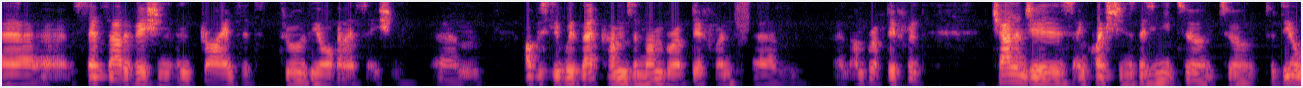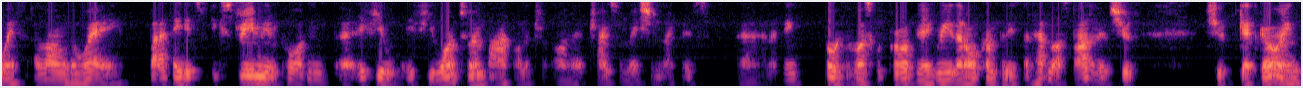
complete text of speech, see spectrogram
uh, sets out a vision and drives it through the organization. Um, obviously with that comes a number of different um, a number of different challenges and questions that you need to to to deal with along the way. But I think it's extremely important uh, if you if you want to embark on a on a transformation like this. Uh, and I think both of us would probably agree that all companies that have not started it should should get going.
